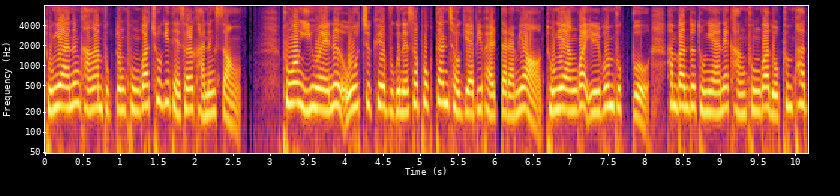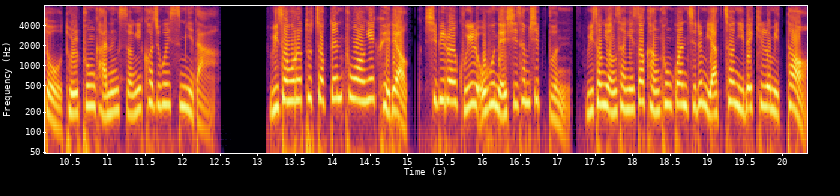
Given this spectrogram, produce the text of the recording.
동해안은 강한 북동풍과 초기 대설 가능성, 풍엉 이후에는 오우츠크해 부근에서 폭탄 저기압이 발달하며 동해안과 일본 북부, 한반도 동해안의 강풍과 높은 파도, 돌풍 가능성이 커지고 있습니다. 위성으로 투척된 풍엉의 괴력 11월 9일 오후 4시 30분. 위성 영상에서 강풍권 지름 약 1200km,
